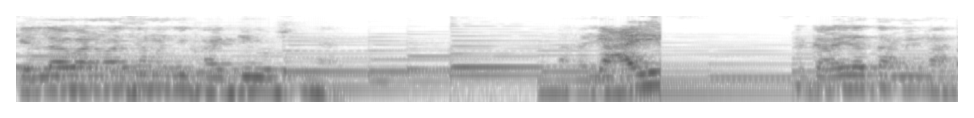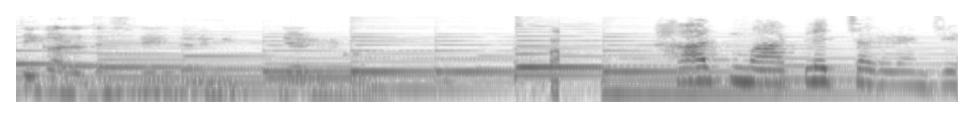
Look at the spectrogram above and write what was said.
किल्ला बनवायचा म्हणजे खायची गोष्ट नाही. गाय गाय जाता आम्ही माती काढतो मिनिट हात मारलेत सगळ्यांचे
